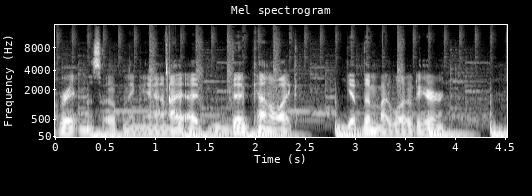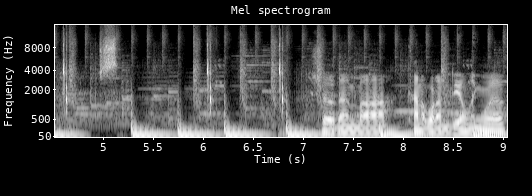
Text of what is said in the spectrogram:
Great in this opening hand. I, I did kind of like give them my load here. Just show them uh, kind of what I'm dealing with.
